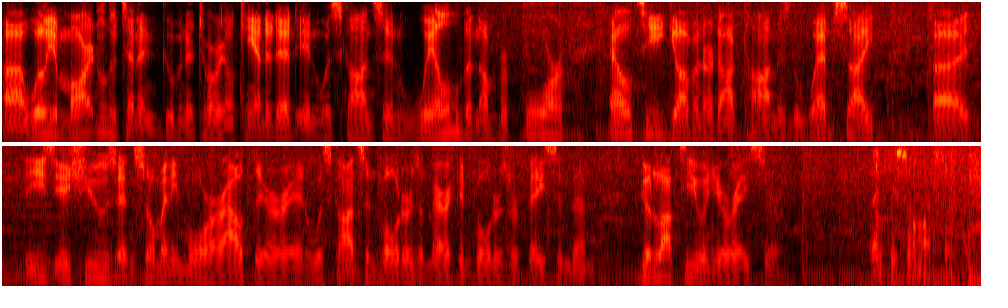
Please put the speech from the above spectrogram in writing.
Uh, William Martin, lieutenant gubernatorial candidate in Wisconsin. Will, the number four, ltgovernor.com is the website. Uh, these issues and so many more are out there, and Wisconsin voters, American voters are facing them. Good luck to you in your race, sir. Thank you so much, sir.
